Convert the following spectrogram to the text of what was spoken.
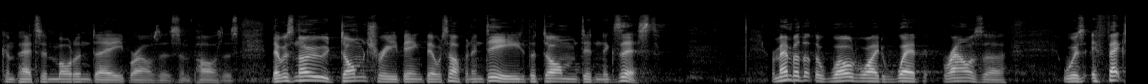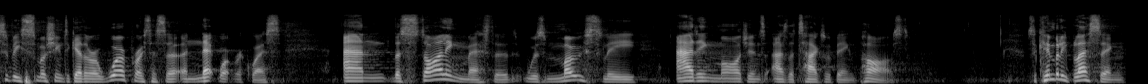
compared to modern day browsers and parsers. There was no DOM tree being built up, and indeed, the DOM didn't exist. Remember that the World Wide Web browser was effectively smushing together a word processor and network requests, and the styling method was mostly adding margins as the tags were being parsed. So Kimberly Blessing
